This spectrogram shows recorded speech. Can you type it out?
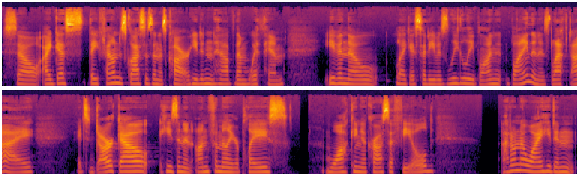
So I guess they found his glasses in his car. He didn't have them with him, even though, like I said, he was legally blind, blind in his left eye. It's dark out. He's in an unfamiliar place, walking across a field. I don't know why he didn't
